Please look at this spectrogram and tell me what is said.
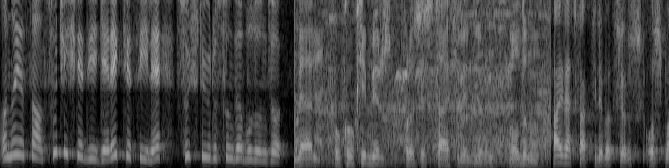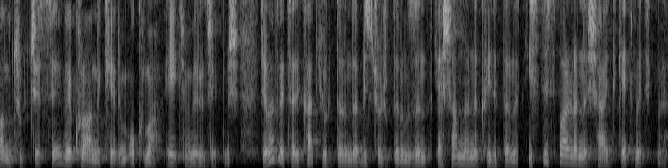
anayasal suç işlediği gerekçesiyle suç duyurusunda bulundu. Ben hukuki bir prosesi takip ediyorum. Oldu mu? Hayrat Vakfı ile bakıyoruz Osmanlı Türkçesi ve Kur'an-ı Kerim okuma eğitimi verilecekmiş. Cemaat ve tarikat yurtlarında biz çocuklarımızın yaşamlarına kıydıklarını, istismarlarına şahitlik etmedik mi?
